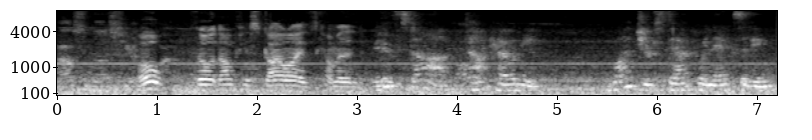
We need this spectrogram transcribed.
I also noticed you. Oh, Philadelphia skyline's coming into view. Stop, Tacony. Watch your step when exiting.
